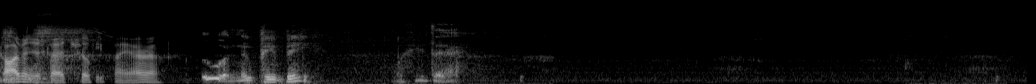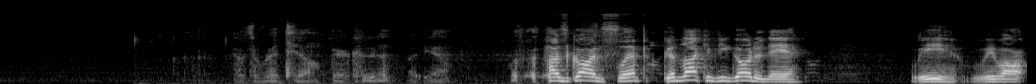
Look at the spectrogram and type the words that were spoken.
Godwin just got a trophy Payara. Ooh, a new PB. Look at that. Was a red tail barracuda, but yeah. How's it going, Slip? Good luck if you go today. We we won't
